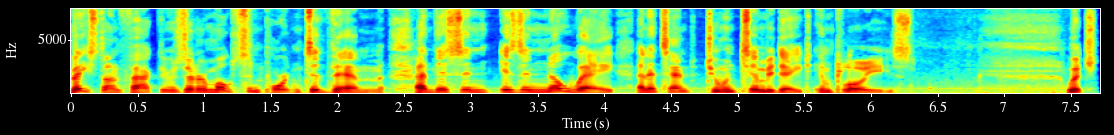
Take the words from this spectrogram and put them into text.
based on factors that are most important to them, and this in, is in no way an attempt to intimidate employees which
